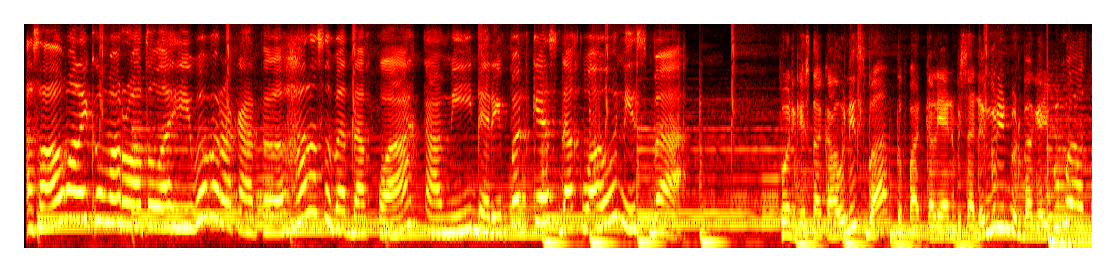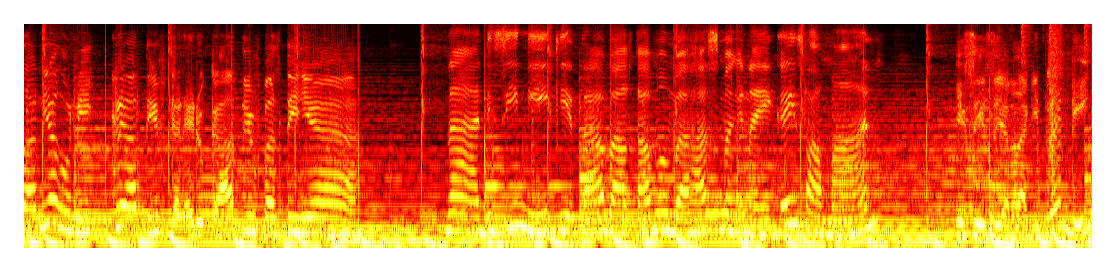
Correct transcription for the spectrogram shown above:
Assalamualaikum warahmatullahi wabarakatuh. Halo Sobat Dakwah, kami dari Podcast Dakwah Unisba. Podcast Dakwah Unisba, tempat kalian bisa dengerin berbagai pembahasan yang unik, kreatif, dan edukatif pastinya. Nah, di sini kita bakal membahas mengenai keislaman. Isu-isu yang lagi trending.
